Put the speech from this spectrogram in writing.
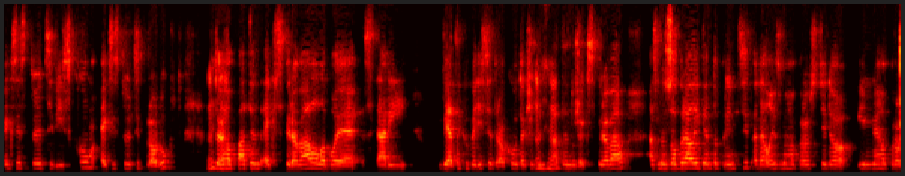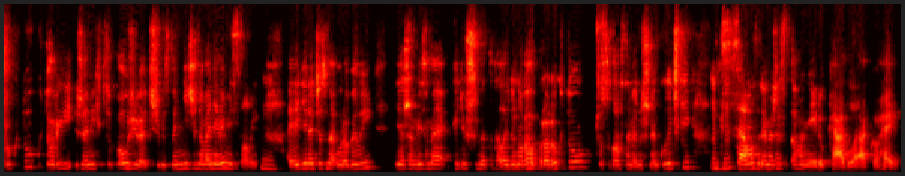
existujúci výskum, existujúci produkt, mm-hmm. ktorého patent expiroval, lebo je starý viac ako 50 rokov, takže ten mm-hmm. patent už expiroval a sme zobrali tento princíp a dali sme ho proste do iného produktu, ktorý ženy chcú používať, čiže my sme nič nové nevymysleli. Mm. A jediné, čo sme urobili, je, že my sme, keď už sme to dali do nového produktu, čo sú vlastne venušné guličky, mm-hmm. samozrejme, že z toho nejdu káble, ako hej.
